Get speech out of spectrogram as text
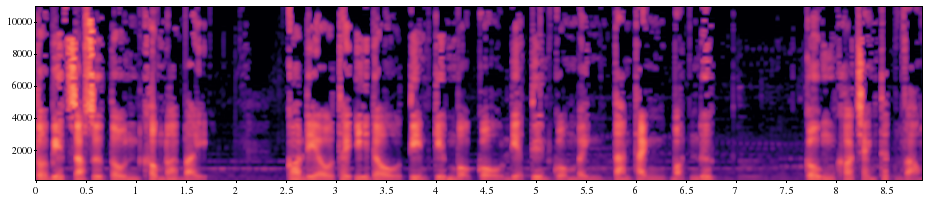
Tôi biết giáo sư Tôn không nói bậy, có điều thấy ý đồ tìm kiếm mộ cổ địa tiên của mình tan thành bọt nước, cùng khó tránh thất vọng.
